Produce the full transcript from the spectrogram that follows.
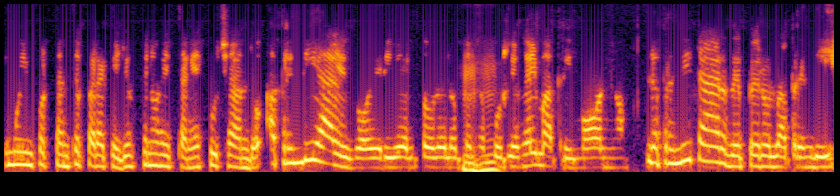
muy importante para aquellos que nos están escuchando. Aprendí algo, Heriberto, de lo que me ocurrió en el matrimonio. Lo aprendí tarde, pero lo aprendí.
